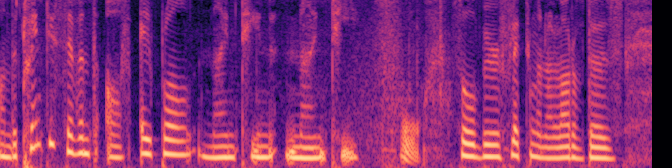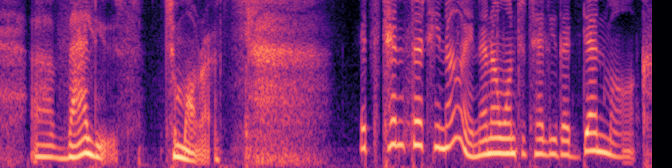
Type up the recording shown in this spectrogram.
on the 27th of April 1994. So we'll be reflecting on a lot of those uh, values tomorrow. It's 10:39 and I want to tell you that Denmark,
